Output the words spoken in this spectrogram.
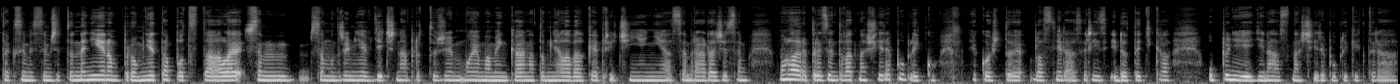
tak si myslím, že to není jenom pro mě ta podsta, ale jsem samozřejmě vděčná, protože moje maminka na to měla velké přičinění a jsem ráda, že jsem mohla reprezentovat naši republiku. Jakož to je vlastně dá se říct i doteďka úplně jediná z naší republiky, která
